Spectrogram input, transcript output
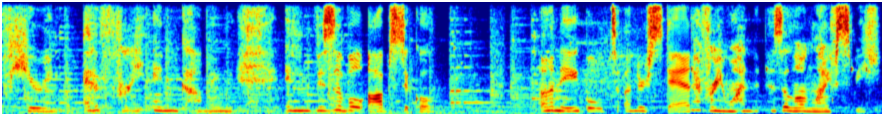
fearing every incoming, invisible obstacle, unable to understand everyone as a long life species.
